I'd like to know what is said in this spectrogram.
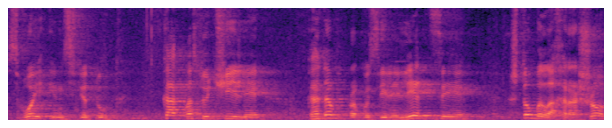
свой институт. Как вас учили, когда вы пропустили лекции, что было хорошо,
